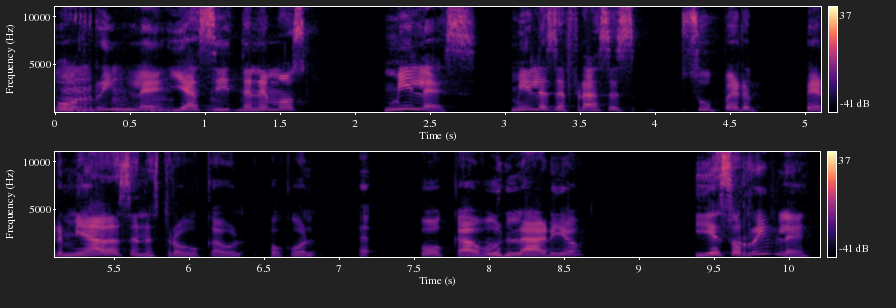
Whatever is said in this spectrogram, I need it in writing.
horrible. y así tenemos miles, miles de frases súper permeadas en nuestro eh, vocabulario y es horrible.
